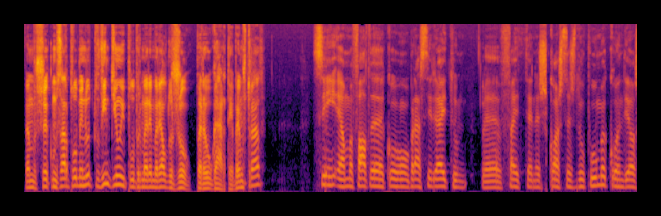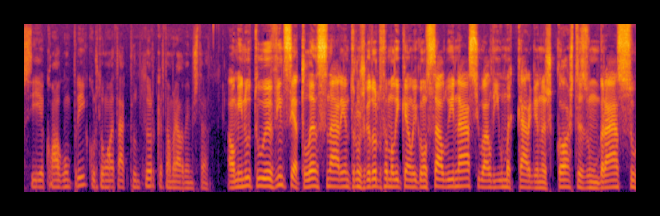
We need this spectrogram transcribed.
Vamos eh, começar pelo minuto 21 e pelo primeiro amarelo do jogo para o Garte. É bem mostrado? Sim, é uma falta com o braço direito uh, feita nas costas do Puma, quando ele se ia com algum perigo, cortou um ataque promotor, cartão amarelo bem mostrado. Ao minuto 27, lance na área entre um jogador do Famalicão e Gonçalo Inácio. Há ali uma carga nas costas, um braço.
